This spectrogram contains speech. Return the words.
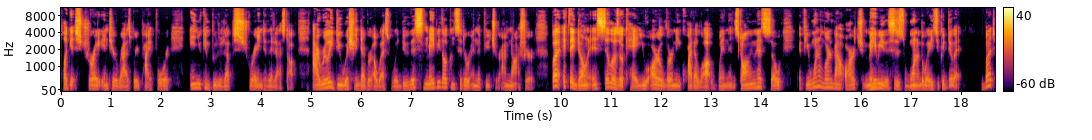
plug it straight into your Raspberry Pi 4, and you can boot it up straight into the desktop. I really do wish Endeavour OS would do this. Maybe they'll consider it in the future, I'm not sure. But if they don't, it still is okay. You are learning quite a lot when installing this, so if you want to learn about Arch, maybe this is one of the ways you could do it. But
